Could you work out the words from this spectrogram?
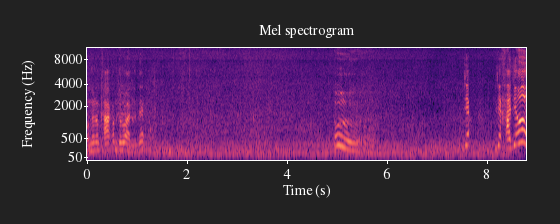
오늘은 가끔 들어왔는데, 우 이제 이제 가죠.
